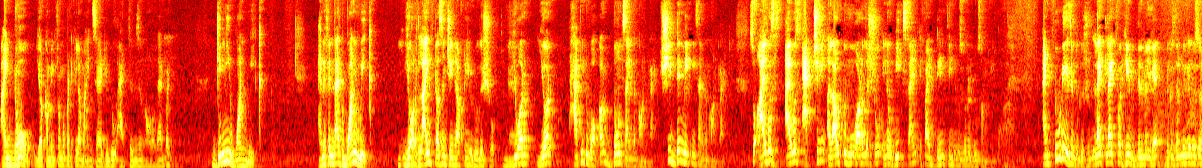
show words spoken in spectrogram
I know you're coming from a particular mindset you do ad films and all of that but give me one week. And if in that one week your life doesn't change after you do the show you are you're happy to walk out don't sign the contract. She didn't make me sign the contract so i was i was actually allowed to move out of the show in a week's time if i didn't think it was going to do something and two days into the show like like for him dil mil gaye because dil mil gaye was a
